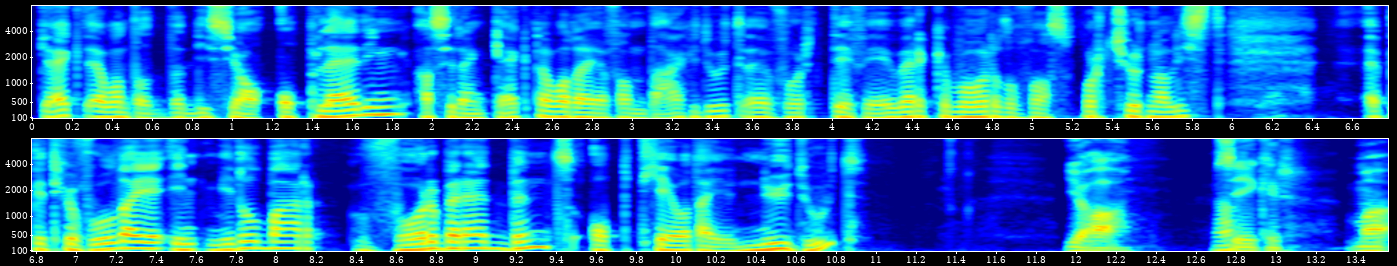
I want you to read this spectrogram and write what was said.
kijkt, hè, want dat, dat is jouw opleiding, als je dan kijkt naar wat je vandaag doet, hè, voor tv werken bijvoorbeeld, of als sportjournalist, heb je het gevoel dat je in het middelbaar voorbereid bent op hetgeen wat je nu doet? Ja, Ja? zeker. Maar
